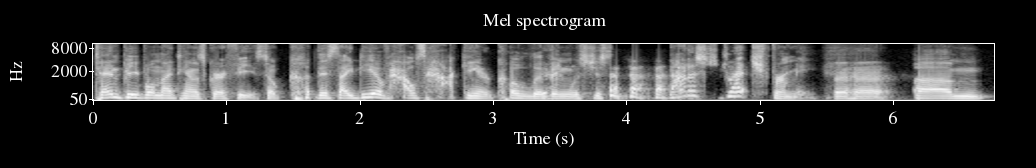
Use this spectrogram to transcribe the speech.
10 people, 1900 square feet. So co- this idea of house hacking or co living was just not a stretch for me. Uh-huh. Um,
